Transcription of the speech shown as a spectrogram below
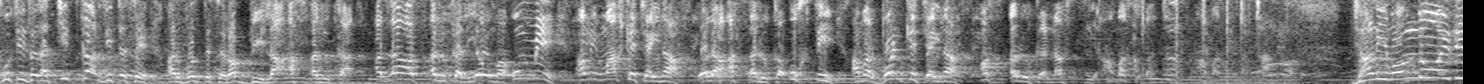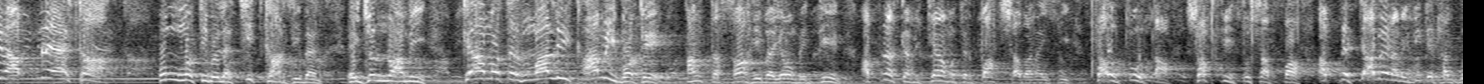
খুঁটি ধরে চিৎকার দিতেছে আর বলতেছে, রব্বি লা লিয়াউমা উম্মি, আমি মাকে চাই না ওয়ালা উখতি, আমার বোনকে চাই না, আসআলুকা নাফসি, আমাকে বাঁচাও আমাকে বাঁচাও জানি বন্ধু, ওই দিন আপনি একা উন্নতি বলে চিৎকার দিবেন। এই জন্য আমি কেয়ামতের মালিক আমি বটে। আন্তা সাহিবা ইয়াউমিদ্দিন। আপনাকে আমি কেয়ামতের বাদশা বানাইছি। তুষাপ্পা আপনি চাবেন আমি দিতে থাকব।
